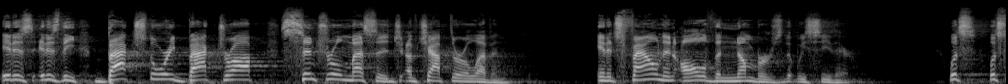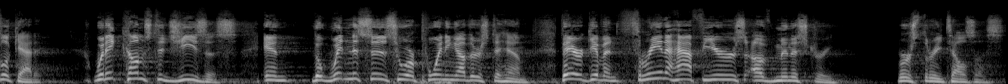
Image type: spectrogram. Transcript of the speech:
It is, it is the backstory, backdrop, central message of chapter 11. And it's found in all of the numbers that we see there. Let's, let's look at it. When it comes to Jesus and the witnesses who are pointing others to him, they are given three and a half years of ministry, verse 3 tells us,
